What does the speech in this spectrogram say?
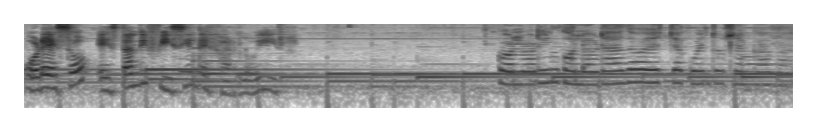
Por eso es tan difícil dejarlo ir. Colorín colorado, este cuento se ha acabado.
